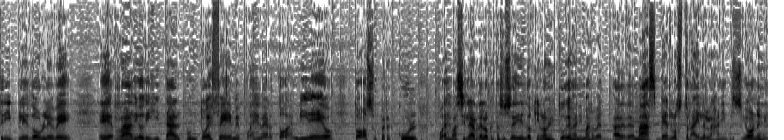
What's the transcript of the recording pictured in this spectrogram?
www.radiodigital.fm. Puedes ver todo en video, todo super cool. Puedes vacilar de lo que está sucediendo aquí en los estudios, animar, ver- además ver los trailers, las animaciones y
